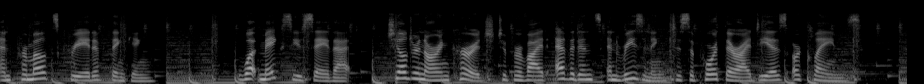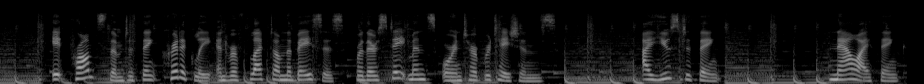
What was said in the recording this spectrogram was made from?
and promotes creative thinking. What makes you say that? Children are encouraged to provide evidence and reasoning to support their ideas or claims. It prompts them to think critically and reflect on the basis for their statements or interpretations. I used to think. Now I think.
